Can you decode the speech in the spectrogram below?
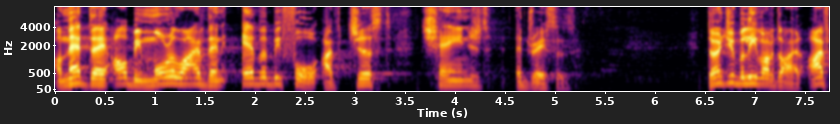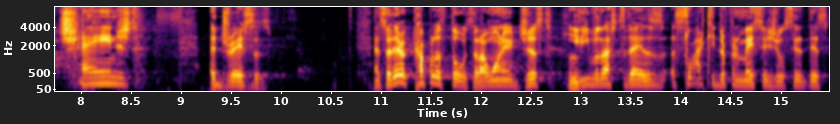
On that day, I'll be more alive than ever before. I've just changed addresses. Don't you believe I've died? I've changed addresses. And so there are a couple of thoughts that I want to just leave with us today. This is a slightly different message. You'll see that there's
